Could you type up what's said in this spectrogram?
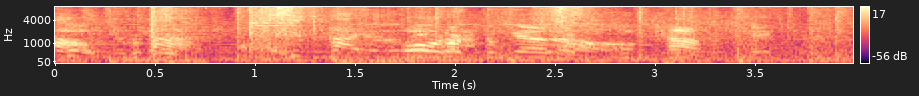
Now! Work together and compensate.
